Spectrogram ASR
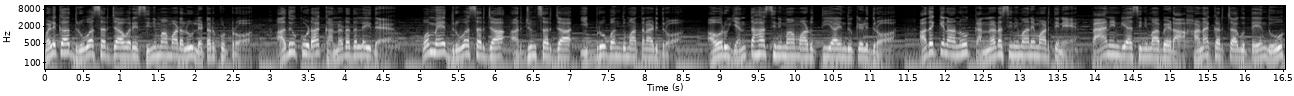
ಬಳಿಕ ಧ್ರುವ ಸರ್ಜಾ ಅವರೇ ಸಿನಿಮಾ ಮಾಡಲು ಲೆಟರ್ ಕೊಟ್ರು. ಅದು ಕೂಡ ಕನ್ನಡದಲ್ಲೇ ಇದೆ. ಒಮ್ಮೆ ಧ್ರುವ ಸರ್ಜಾ, ಅರ್ಜುನ್ ಸರ್ಜಾ ಇಬ್ರೂ ಬಂದು ಮಾತನಾಡಿದ್ರು. ಅವರು ಎಂತಹ ಸಿನಿಮಾ ಮಾಡುತ್ತೀಯಾ ಎಂದು ಕೇಳಿದ್ರು. ಅದಕ್ಕೆ ನಾನು ಕನ್ನಡ ಸಿನಿಮಾನೇ ಮಾಡ್ತೀನಿ. ಪ್ಯಾನ್ ಇಂಡಿಯಾ ಸಿನಿಮಾ ಬೇಡ, ಹಣ ಖರ್ಚಾಗುತ್ತೆ ಎಂದು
